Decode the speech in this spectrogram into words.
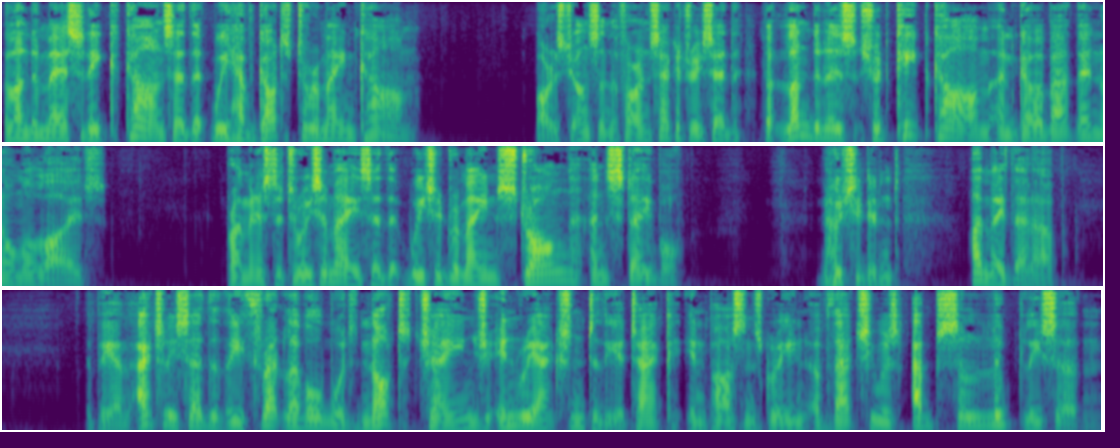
The London Mayor Sadiq Khan said that we have got to remain calm. Boris Johnson, the Foreign Secretary, said that Londoners should keep calm and go about their normal lives. Prime Minister Theresa May said that we should remain strong and stable. No, she didn't. I made that up. The PM actually said that the threat level would not change in reaction to the attack in Parsons Green, of that she was absolutely certain.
